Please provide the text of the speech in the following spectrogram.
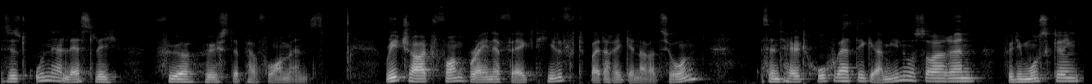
Es ist unerlässlich für höchste Performance. Recharge vom Brain Effect hilft bei der Regeneration. Es enthält hochwertige Aminosäuren für die Muskeln.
